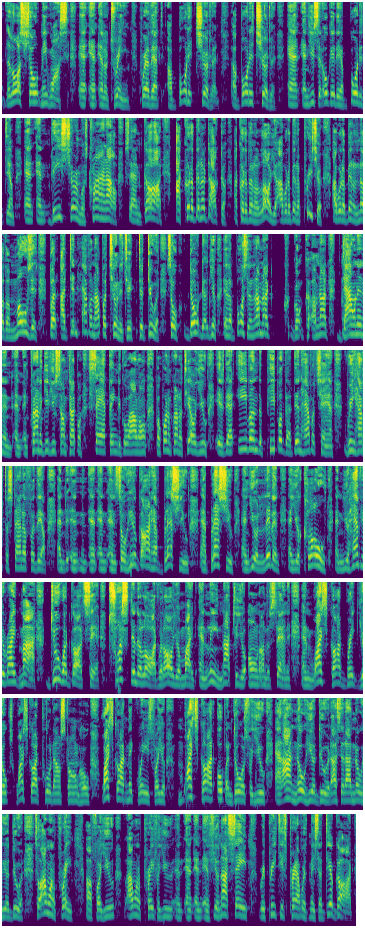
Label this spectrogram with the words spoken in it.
the Lord showed me once in, in, in, a dream where that aborted children, aborted children, and, and you said, okay, they aborted them. And, and these children was crying out, saying, God, I could have been a doctor. I could have been a lawyer. I would have been a preacher. I would have been another Moses, but I didn't have an opportunity to do it. So don't, you know, in abortion, and I'm not I'm not downing and, and, and trying to give you some type of sad thing to go out on. But what I'm trying to tell you is that even the people that didn't have a chance, we have to stand up for them. And, and, and, and, so here God have blessed you and bless you and you're living and you're clothed and you have your right mind. Do what God said. Trust in the Lord with all your might and lean not to your own understanding and watch God break yokes. Watch God pull down stronghold. Watch God make ways for you. Watch God open doors for you. And I know he'll do it. I said, I know he'll do it. So I want to pray uh, for you. I want to pray for you. And, and, and if you're not saved, repeat this prayer with me. Say, Dear God,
